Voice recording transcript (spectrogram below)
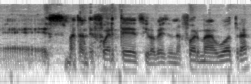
eh, es bastante fuerte si lo ves de una forma u otra.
